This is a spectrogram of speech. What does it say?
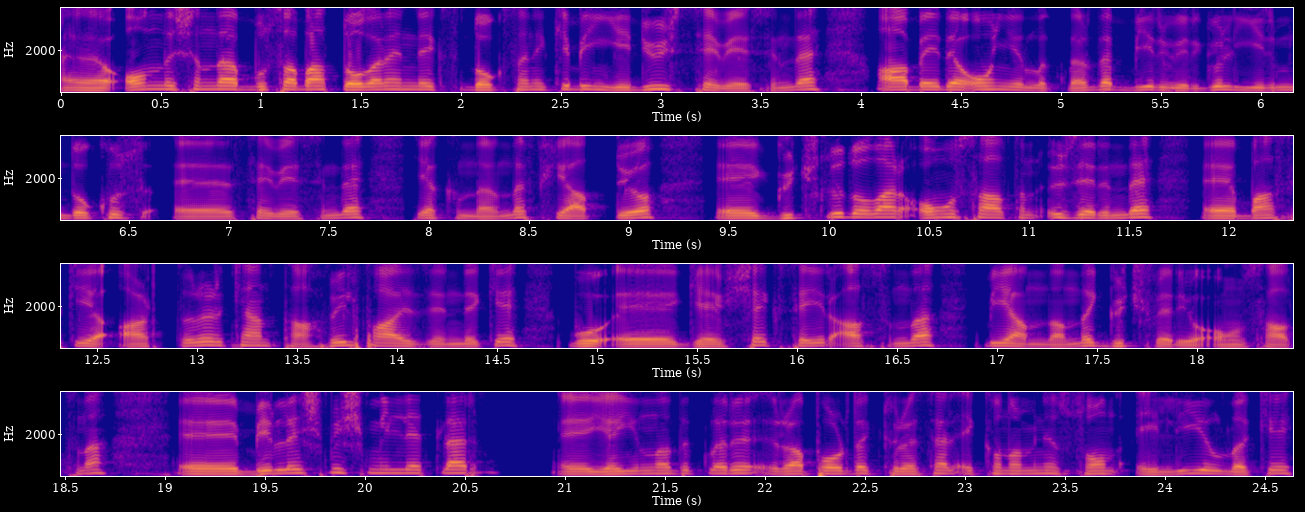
Ee, onun dışında bu sabah dolar endeksi 92.700 seviyesinde ABD 10 yıllıkları da 1,29 e, seviyesinde yakınlarında fiyatlıyor. E, güçlü dolar ons altın üzerinde e, baskıyı arttırırken tahvil faizlerindeki bu e, gevşek seyir aslında bir yandan da güç veriyor ons altına. E, Birleşmiş Milletler e, yayınladıkları raporda küresel ekonominin son 50 yıldaki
